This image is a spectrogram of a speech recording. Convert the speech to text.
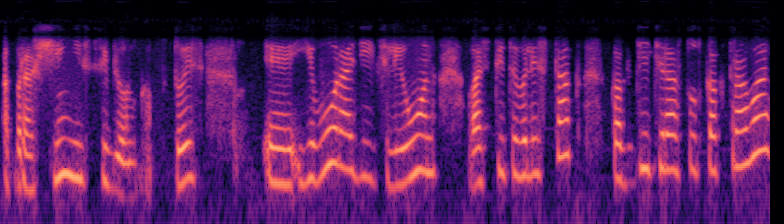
обращении с ребенком. То есть его родители он воспитывались так, как дети растут как трава,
